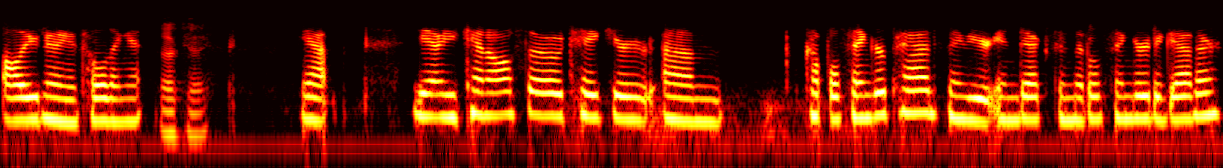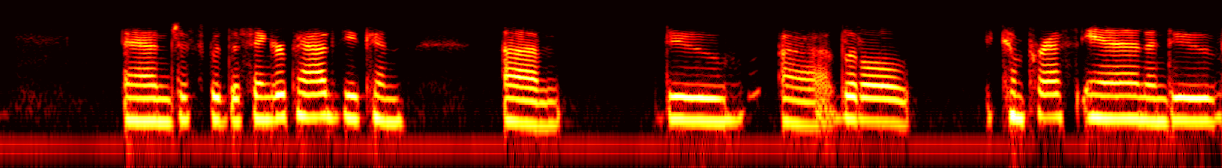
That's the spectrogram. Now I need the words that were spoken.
all you're doing is holding it. Okay. Yeah. Yeah, you can also take your um, couple finger pads, maybe your index and middle finger together, and just with the finger pads, you can um, do uh, little compress in and do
